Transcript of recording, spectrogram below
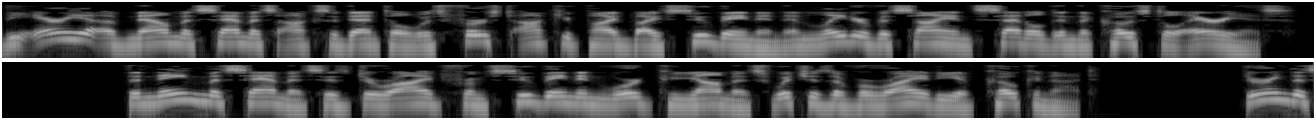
The area of now Misamis Occidental was first occupied by Subanan and later Visayans settled in the coastal areas. The name Misamis is derived from Subanan word kuyamis which is a variety of coconut. During the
